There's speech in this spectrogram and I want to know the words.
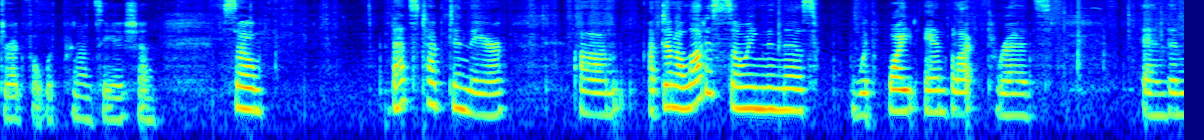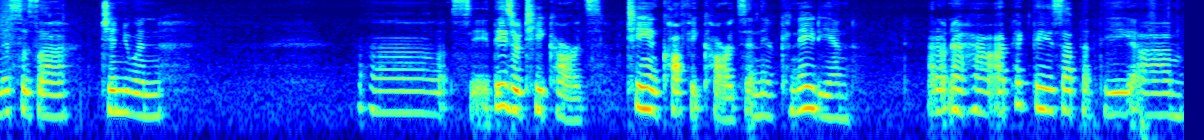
dreadful with pronunciation. So, that's tucked in there. Um, I've done a lot of sewing in this with white and black threads. And then this is a genuine, uh, let's see, these are tea cards, tea and coffee cards, and they're Canadian. I don't know how, I picked these up at the um,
